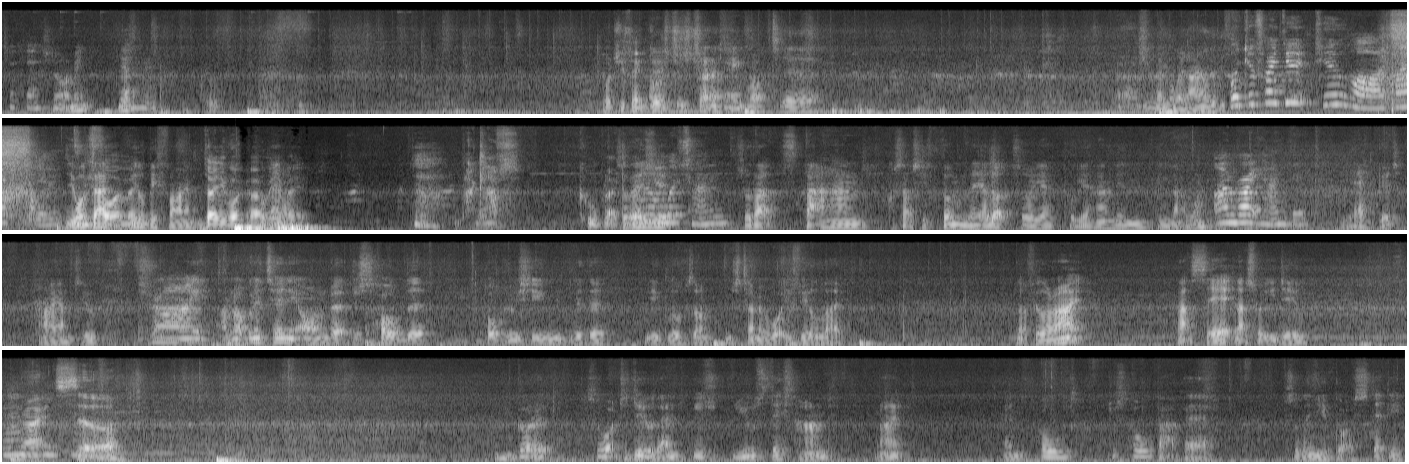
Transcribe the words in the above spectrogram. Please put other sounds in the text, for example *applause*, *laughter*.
Okay. Do you know what I mean? Yeah? Cool. What do you think, I was just trying to think what. Uh, I just remember when I lived. What if I do it too hard by accident? You'll be fine, mate. You'll be fine. Don't you worry about me, mate. Black gloves. Cool black So gloves. there's your. which hand? So that's that hand, because that's your thumb there. Look. So yeah, put your hand in in that one. I'm right-handed. Yeah, good. I am too. Try. I'm not going to turn it on, but just hold the hold the machine with the your gloves on and just tell me what you feel like. Does that feel alright? That's it. That's what you do. Right. So you got it. So what to do then is use this hand, right, and hold. Just hold that there. So then you've got a steady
